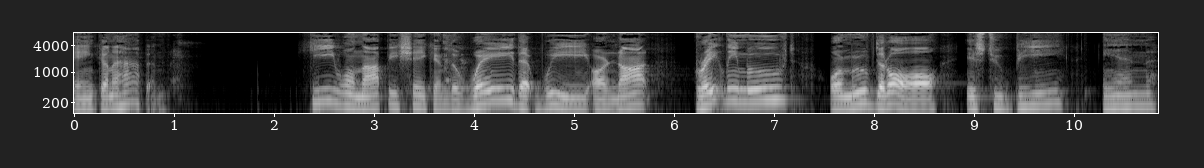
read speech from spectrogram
ain't going to happen. He will not be shaken. The way that we are not greatly moved or moved at all is to be in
